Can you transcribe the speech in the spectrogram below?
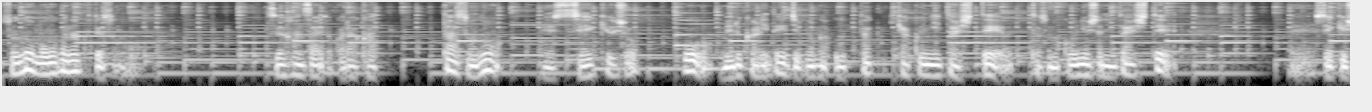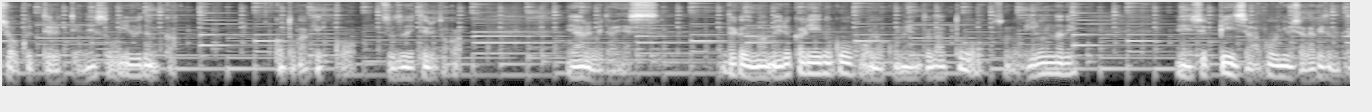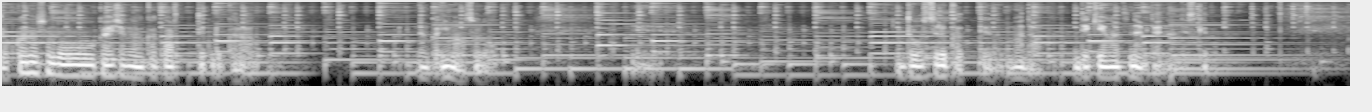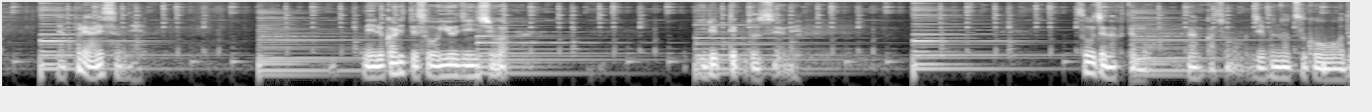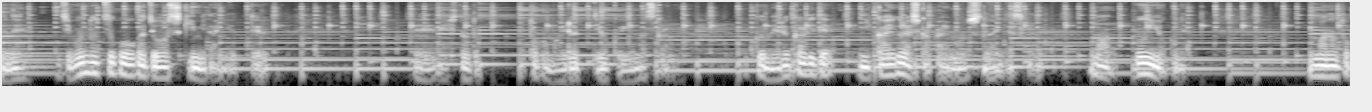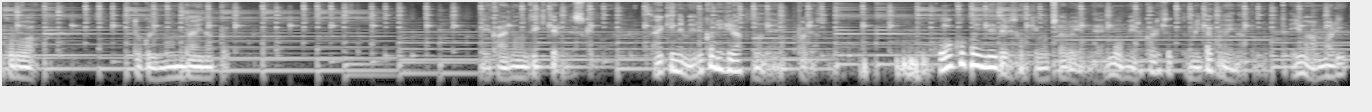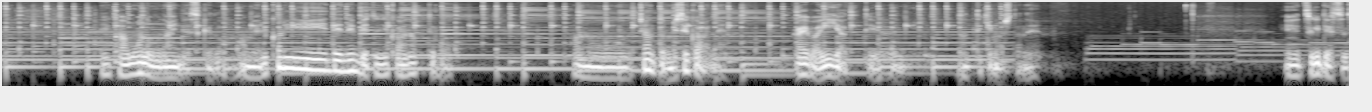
その物がなくてその通販サイトから買ったその請求書をメルカリで自分が売った客に対して売ったその購入者に対して、え、請求書を送ってるっていうねそういうなんかことが結構続いてるとか、あるみたいです。だけどまあメルカリの広報のコメントだとそのいろんなね、出品者購入者だけじゃなくて他のその会社が関わってくるからなんか今そのどうするかって出来上がってないみたいなんですけど。やっぱりあれですよね。メルカリってそういう人種がいるってことですよね。そうじゃなくてもなんかその自分の都合でね自分の都合が常識みたいに言ってる、えー、人ととかもいるってよく言いますからね。僕メルカリで2回ぐらいしか買い物しないですけどまあ運よくね今のところは特に問題なく、え買い物できてるんですけど最近ねメルカリ開くとねやっぱりその広告に出てる人が気持ち悪いんでもうメルカリちょっと見たくないなと思って今あんまり、買うものもないんですけど、まあ、メルカリでね別に買わなくてもあのー、ちゃんと店からね買えばいいやっていう風になってきましたね。えー、次です。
